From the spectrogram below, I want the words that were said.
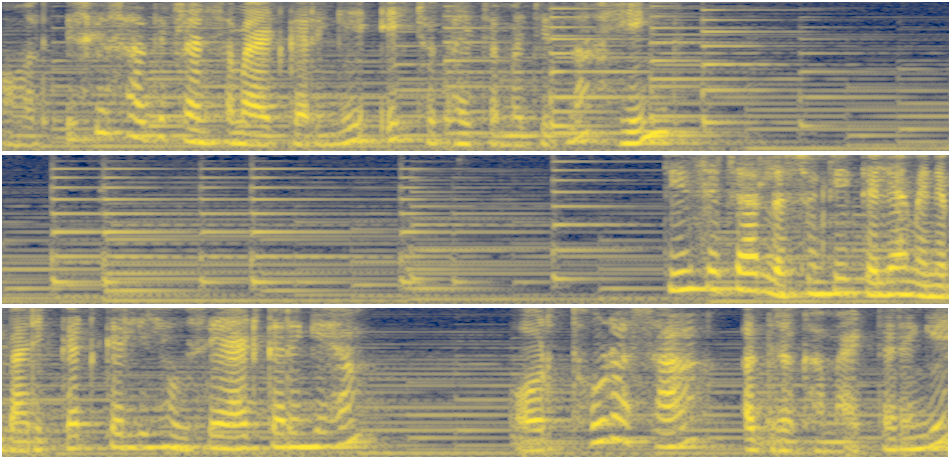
और इसके साथ ही फ्रेंड्स हम ऐड करेंगे एक चौथाई चम्मच जितना हिंग। तीन से चार लहसुन की कलियाँ मैंने बारीक कट कर ली है, उसे ऐड करेंगे हम। और थोड़ा सा अदरक हम ऐड करेंगे।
